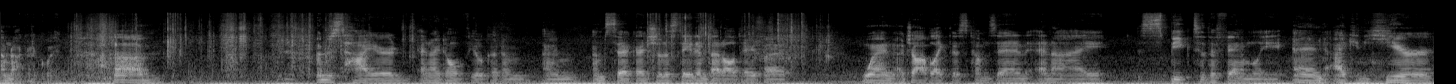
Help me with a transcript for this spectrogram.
I'm not gonna quit. Um, I'm just tired and I don't feel good. I'm I'm I'm sick. I should have stayed in bed all day, but when a job like this comes in and I speak to the family and I can hear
